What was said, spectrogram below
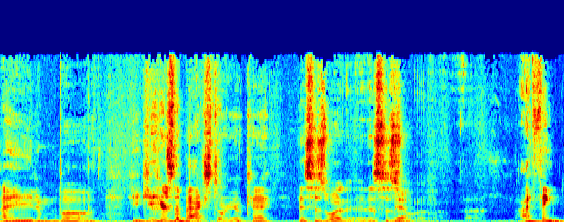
I ate them both. Here's the backstory, okay? This is what this is. Yeah. I think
